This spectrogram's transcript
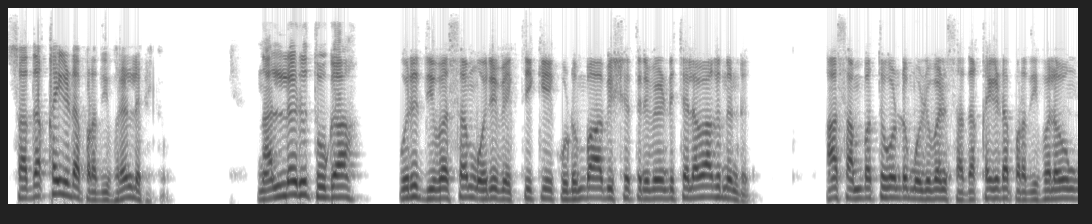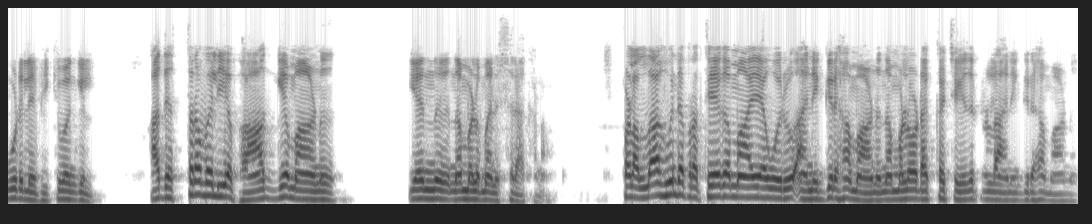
സദക്കയുടെ പ്രതിഫലം ലഭിക്കും. നല്ലൊരു തുക ഒരു ദിവസം ഒരു വ്യക്തിക്ക് കുടുംബാവശ്യത്തിന് വേണ്ടി ചെലവാകുന്നുണ്ട്. ആ സമ്പത്ത് കൊണ്ട് മുഴുവൻ സദക്കയുടെ പ്രതിഫലവും കൂടി ലഭിക്കുമെങ്കിൽ അതെത്ര വലിയ ഭാഗ്യമാണ് എന്ന് നമ്മൾ മനസ്സിലാക്കണം. അപ്പോൾ അള്ളാഹുവിന്റെ പ്രത്യേകമായ ഒരു അനുഗ്രഹമാണ് നമ്മളോടൊക്കെ ചെയ്തിട്ടുള്ള അനുഗ്രഹമാണ്.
